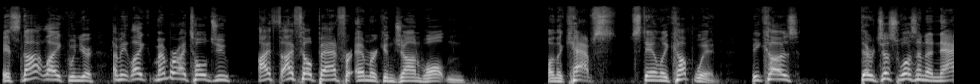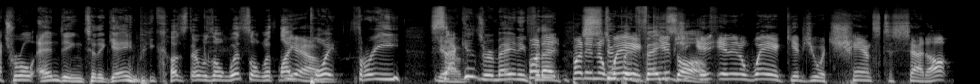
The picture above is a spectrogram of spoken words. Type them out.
it's not like when you're I mean like remember I told you I, I felt bad for Emmerich and John Walton on the Caps Stanley Cup win because there just wasn't a natural ending to the game because there was a whistle with like Yeah. 0.3 Yeah. seconds remaining for but that it- but in stupid a way, it face gives you, off. in, in a way, it gives you a chance to set up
